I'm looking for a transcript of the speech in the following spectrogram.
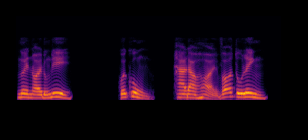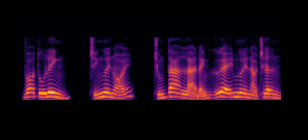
ngươi nói đúng đi. Cuối cùng, Hà Đào hỏi Võ Tú Linh, Võ Tú Linh, chính ngươi nói, chúng ta là đánh gãy ngươi nào chân.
